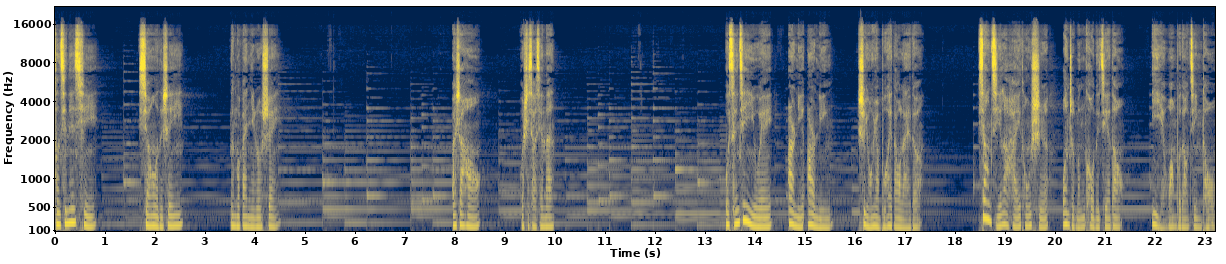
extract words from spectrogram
从今天起，希望我的声音能够伴你入睡。晚上好，我是小仙丹。我曾经以为二零二零是永远不会到来的，像极了孩童时望着门口的街道，一眼望不到尽头。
